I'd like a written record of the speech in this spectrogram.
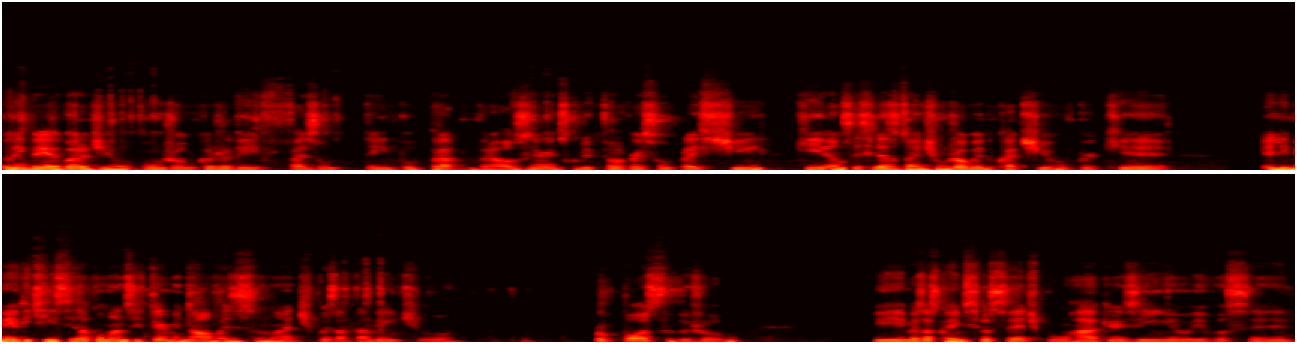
eu lembrei agora de um, um, jogo que eu joguei faz um tempo para browser, descobri que tem uma versão para Steam, que eu não sei se é exatamente um jogo educativo, porque ele meio que te ensina comandos de terminal, mas isso não é tipo exatamente o, o propósito do jogo. E, mas basicamente se você é tipo um hackerzinho e você,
